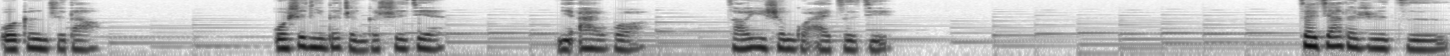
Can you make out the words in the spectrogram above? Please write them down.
我更知道，我是你的整个世界，你爱我，早已胜过爱自己。在家的日子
